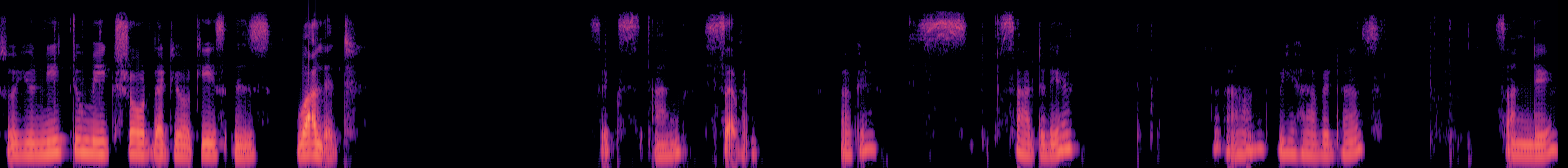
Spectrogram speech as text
So you need to make sure that your case is valid. 6 and 7. Okay. Saturday and we have it as Sunday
